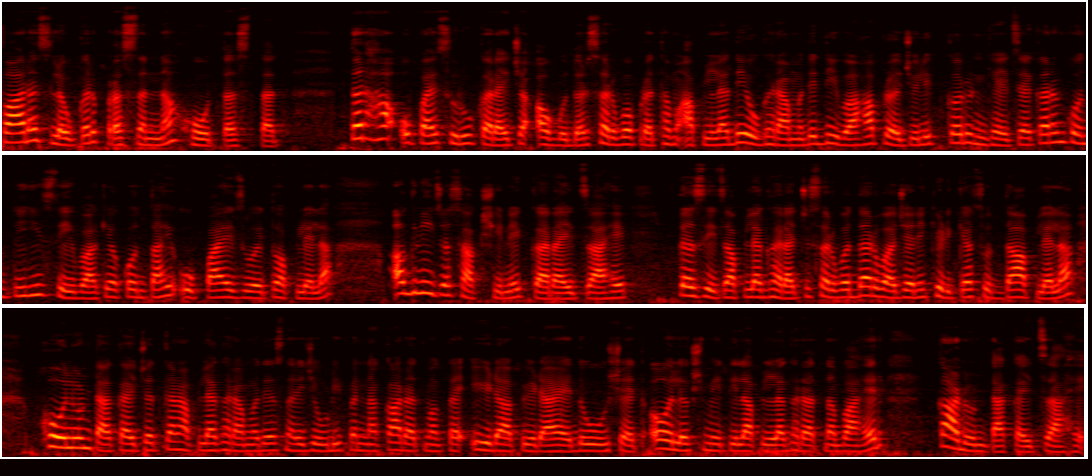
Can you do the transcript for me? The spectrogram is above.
फारच लवकर प्रसन्न होत असतात. तर हा उपाय सुरू करायच्या अगोदर सर्वप्रथम आपल्याला देवघरामध्ये दिवा हा प्रज्वलित करून घ्यायचा आहे. कारण कोणतीही सेवा किंवा कोणताही उपाय जो आहे तो आपल्याला अग्नीच्या साक्षीने करायचं आहे. तसेच आपल्या घराचे सर्व दरवाजे आणि खिडक्यासुद्धा आपल्याला खोलून टाकायच्यात कारण आपल्या घरामध्ये असणारी जेवढी पण नकारात्मकता इडा आहे दोष आहेत अलक्ष्मी येतील आपल्याला घरातनं बाहेर काढून टाकायचं आहे.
